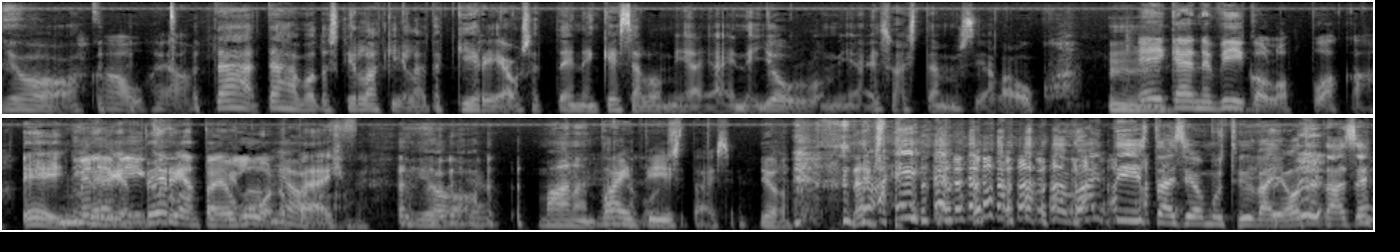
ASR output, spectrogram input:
Joo. Kauheaa. Tähän, tähän voitaisiin lakiin laita kirjaus, että ennen kesälomia ja ennen joululomia ei saisi tämmöisiä laukoa. Mm. Eikä ennen viikonloppuakaan. Ei, perja- viikonloppu perjantai on huono päivä. Joo, maanantaina Vain voisi. tiistaisin. Joo. Vain tiistaisin on musta hyvä ja otetaan se.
